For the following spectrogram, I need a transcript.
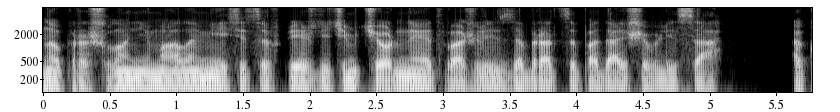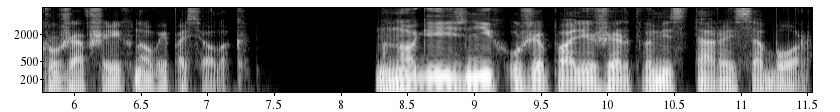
но прошло немало месяцев, прежде чем черные отважились забраться подальше в леса, окружавшие их новый поселок. Многие из них уже пали жертвами старый собор.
